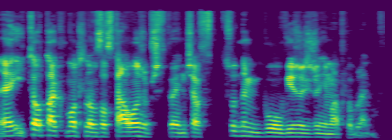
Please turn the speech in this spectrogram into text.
E, I to tak mocno zostało, że przez pewien czas trudno mi było uwierzyć, że nie ma problemów.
